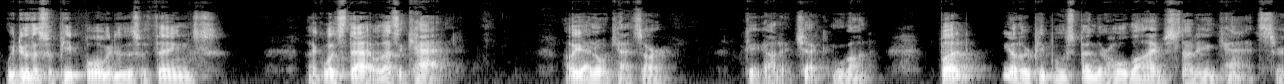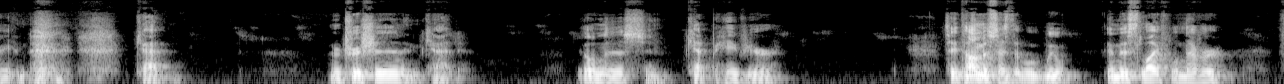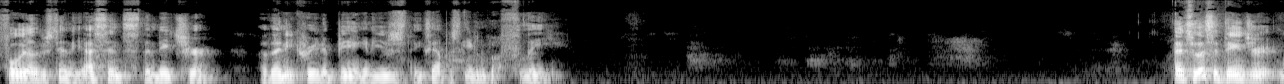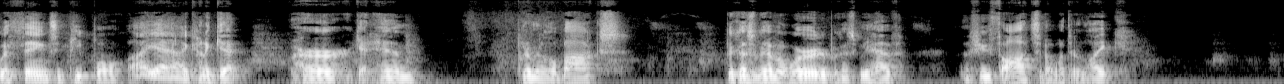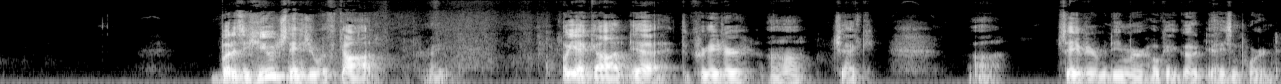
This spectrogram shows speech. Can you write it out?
We do this with people. We do this with things. Like, what's that? Well, that's a cat. Oh yeah, I know what cats are. Okay, got it. Check. Move on. But, you know, there are people who spend their whole lives studying cats, right? And cat nutrition and cat illness and cat behavior. St. Thomas says that we, in this life, will never fully understand the essence, the nature of any created being. And he uses the examples even of a flea. And so that's a danger with things and people. Oh, yeah, I kind of get her or get him, put him in a little box because we have a word or because we have a few thoughts about what they're like. But it's a huge danger with God, right? Oh yeah, God, yeah, the creator, uh huh, check. Uh, savior, redeemer, okay, good, yeah, he's important.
